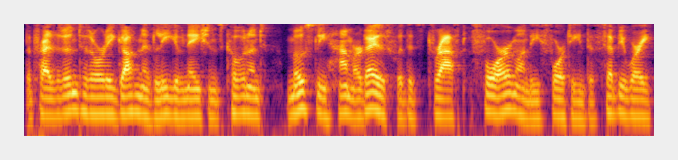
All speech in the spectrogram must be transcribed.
The President had already gotten his League of Nations covenant mostly hammered out with its draft form on the 14th of February,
